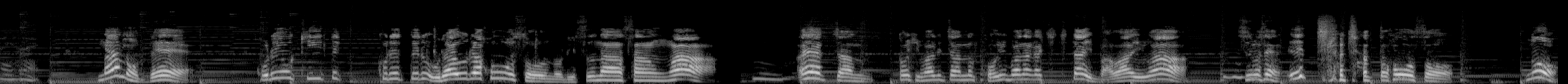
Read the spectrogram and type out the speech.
はいはい。なので、これを聞いてくれてる裏裏放送のリスナーさんは、うん。あやちゃんとひまりちゃんの恋バナが聞きたい場合は、すいません、エッチなチャット放送の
